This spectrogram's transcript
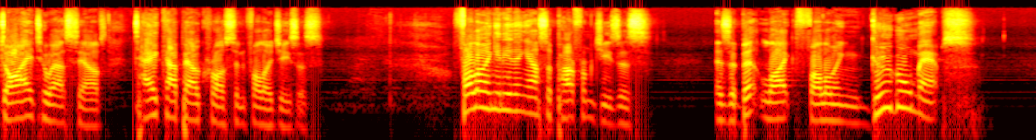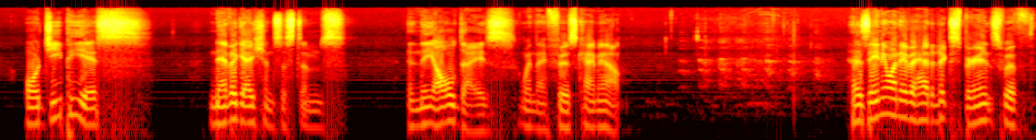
die to ourselves, take up our cross, and follow Jesus. Following anything else apart from Jesus is a bit like following Google Maps or GPS navigation systems in the old days when they first came out. Has anyone ever had an experience with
